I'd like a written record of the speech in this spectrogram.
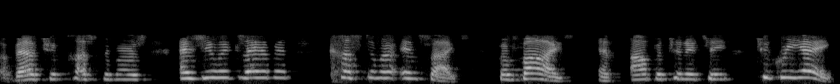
about your customers as you examine customer insights provides an opportunity to create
